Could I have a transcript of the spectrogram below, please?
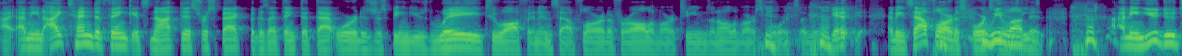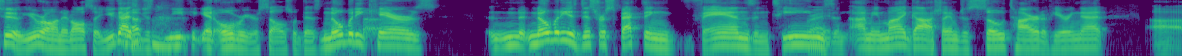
I, I, mean, I tend to think it's not disrespect because I think that that word is just being used way too often in South Florida for all of our teams and all of our sports. I mean, get, I mean, South Florida sports. we love it. I mean, you do too. You're on it also. You guys yep. just need to get over yourselves with this. Nobody cares n- nobody is disrespecting fans and teams right. and i mean my gosh i am just so tired of hearing that uh,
